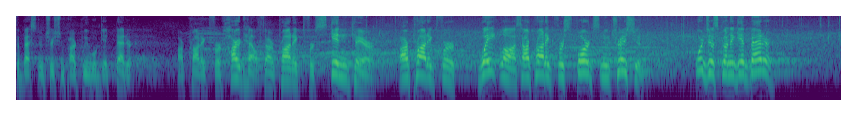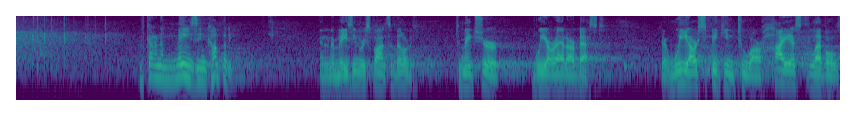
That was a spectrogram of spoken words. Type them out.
the best nutrition product. We will get better. Our product for heart health, our product for skin care, our product for weight loss, our product for sports nutrition. We're just going to get better. We've got an amazing company and an amazing responsibility to make sure we are at our best, that we are speaking to our highest levels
